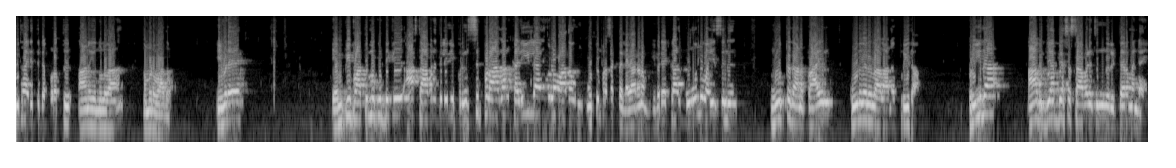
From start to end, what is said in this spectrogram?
ഔദാര്യത്തിന്റെ പുറത്ത് ആണ് എന്നുള്ളതാണ് നമ്മുടെ വാദം. ഇവിടെ എം പി ഫാത്തിമക്കുട്ടിക്ക് ആ സ്ഥാപനത്തിൽ ഇനി പ്രിൻസിപ്പൾ ആകാൻ കഴിയില്ല എന്നുള്ള വാദം ഒട്ടും പ്രസക്തല്ല കാരണം ഇവരെക്കാൾ മൂന്ന് വയസ്സിന് മൂത്തതാണ്. പ്രായം കൂടുതലുള്ള ആളാണ് പ്രീത. പ്രീത ആ വിദ്യാഭ്യാസ സ്ഥാപനത്തിൽ നിന്ന് റിട്ടയർമെന്റ് ആയി.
